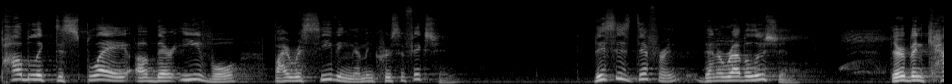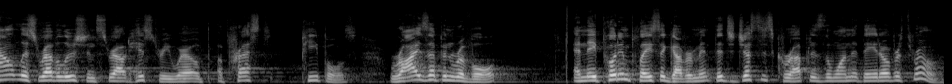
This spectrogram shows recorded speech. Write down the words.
public display of their evil by receiving them in crucifixion. This is different than a revolution. There have been countless revolutions throughout history where oppressed peoples rise up in revolt and they put in place a government that's just as corrupt as the one that they had overthrown.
